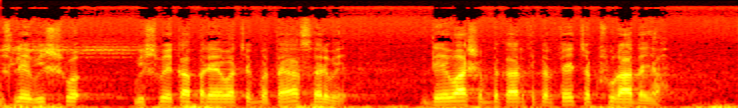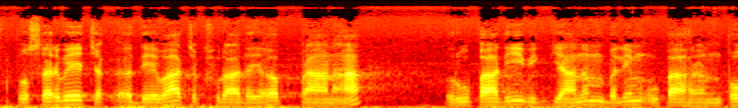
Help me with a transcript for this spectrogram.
इसलिए विश्व विश्व का पर्यावाचक बताया सर्वे। देवा शब्द का अर्थ करते हैं चक्षुरादय। तो सर्वे चक, देवा चक्षुरादय प्राणा रूपादि विज्ञानम बलिम उपाहरणतो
